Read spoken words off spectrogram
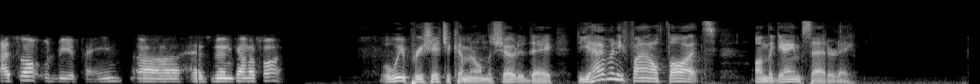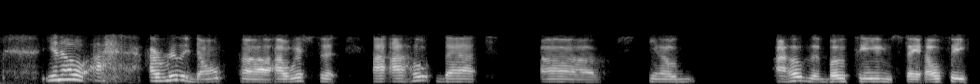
I thought would be a pain uh, has been kind of fun. Well, we appreciate you coming on the show today. Do you have any final thoughts on the game Saturday? You know, I, I really don't. Uh, I wish that, I, I hope that, uh, you know, I hope that both teams stay healthy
